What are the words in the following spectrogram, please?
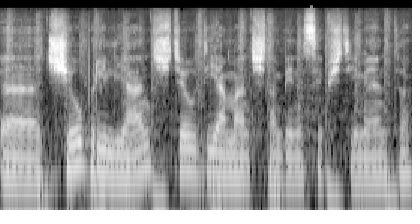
uh, teu brilhantes, teu diamantes também nesse vestimento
